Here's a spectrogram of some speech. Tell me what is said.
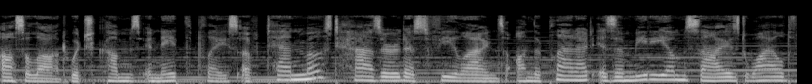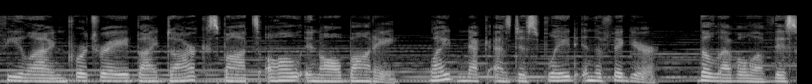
Ocelot which comes in 8th place of 10 most hazardous felines on the planet is a medium-sized wild feline portrayed by dark spots all in all body, white neck as displayed in the figure. The level of this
